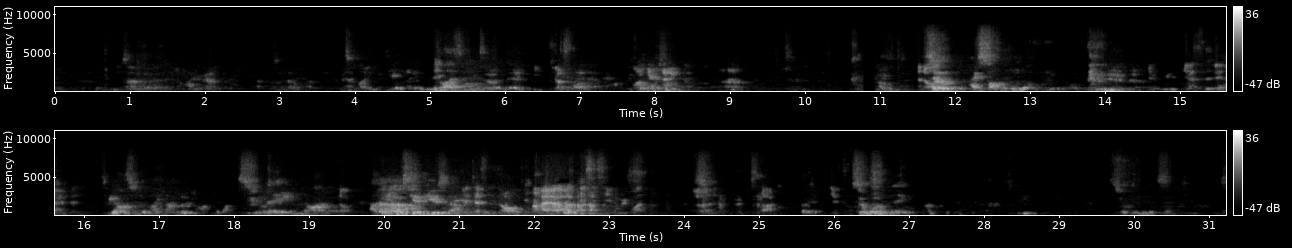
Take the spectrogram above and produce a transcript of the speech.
So I saw the email from the yesterday. To be honest with you, I thought you were talking about the survey and not. I don't know, I was confused about it. I, would BCC everyone. Uh. Okay. So one thing. Survey that sent to. um, need to add, survey, they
